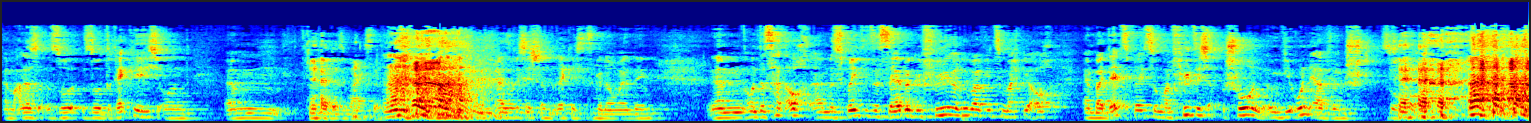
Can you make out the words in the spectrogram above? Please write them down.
ähm, alles so, so dreckig und ähm, Ja, das magst du. also richtig schön dreckig ist genau mein Ding. Ähm, und das hat auch, ähm, es bringt dieses selbe Gefühl herüber, wie zum Beispiel auch ähm, bei Dead Space, so man fühlt sich schon irgendwie unerwünscht. So.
